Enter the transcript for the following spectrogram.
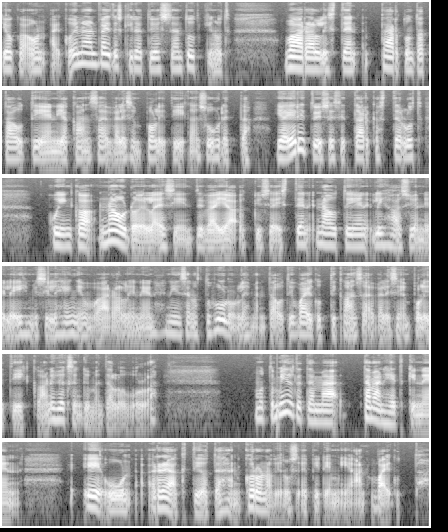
joka on aikoinaan väitöskirjatyössään tutkinut vaarallisten tartuntatautien ja kansainvälisen politiikan suhdetta ja erityisesti tarkastellut kuinka naudoilla esiintyvä ja kyseisten nautojen lihasyönneille ihmisille hengenvaarallinen niin sanottu hullunlehmän tauti vaikutti kansainväliseen politiikkaan 90-luvulla. Mutta miltä tämä tämänhetkinen EUn reaktio tähän koronavirusepidemiaan vaikuttaa?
